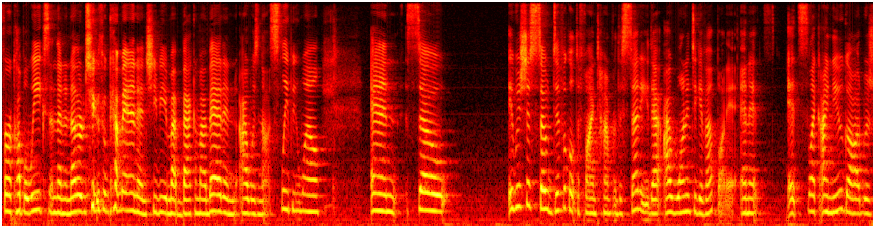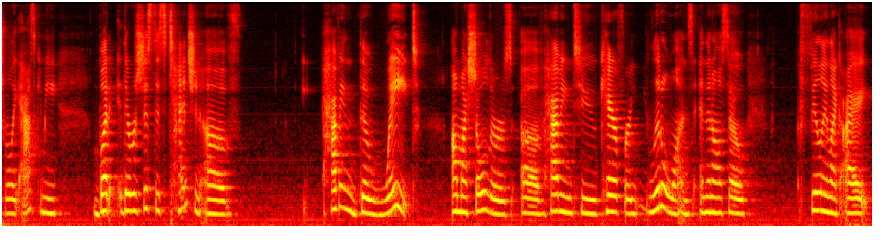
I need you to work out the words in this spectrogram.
for a couple weeks and then another tooth would come in and she'd be in my, back in my bed and I was not sleeping well. And so it was just so difficult to find time for the study that I wanted to give up on it. And it's it's like I knew God was really asking me, but there was just this tension of having the weight on my shoulders of having to care for little ones and then also feeling like I,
